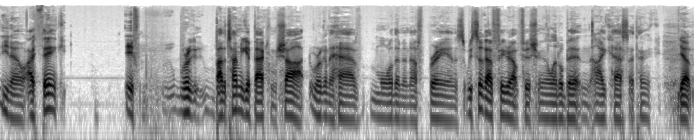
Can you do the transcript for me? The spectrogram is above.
you know, I think if we're by the time you get back from shot, we're going to have more than enough brands. We still got to figure out fishing a little bit, and ICAST I think yep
